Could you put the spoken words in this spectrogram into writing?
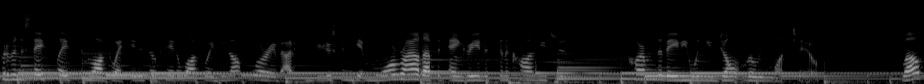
Put them in a safe place and walk away. It is okay to walk away. Do not worry about it because you're just going to get more riled up and angry, and it's going to cause you to just harm the baby when you don't really want to. Well,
